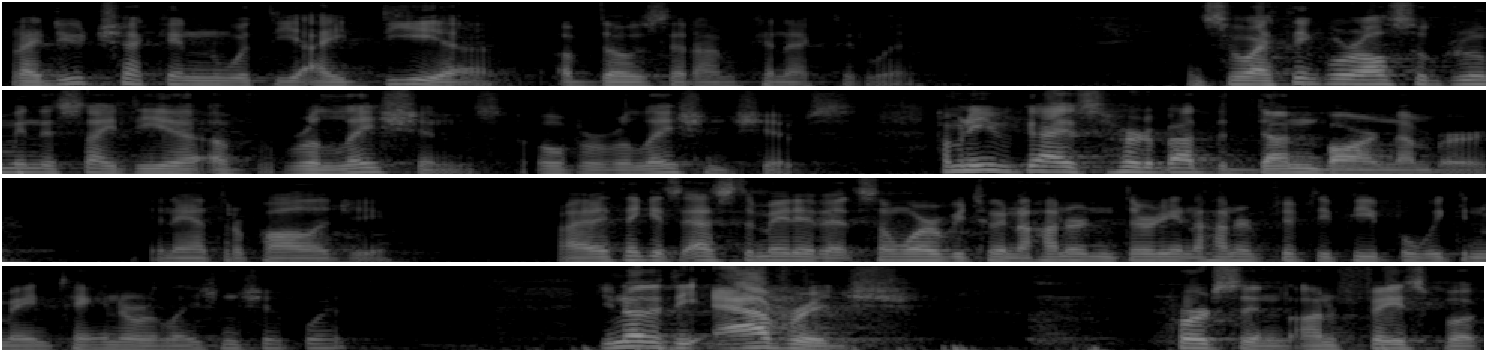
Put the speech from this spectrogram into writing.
but I do check in with the idea of those that I'm connected with. And so I think we're also grooming this idea of relations over relationships. How many of you guys heard about the Dunbar number in anthropology? Right? I think it's estimated at somewhere between 130 and 150 people we can maintain a relationship with. Do you know that the average person on Facebook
